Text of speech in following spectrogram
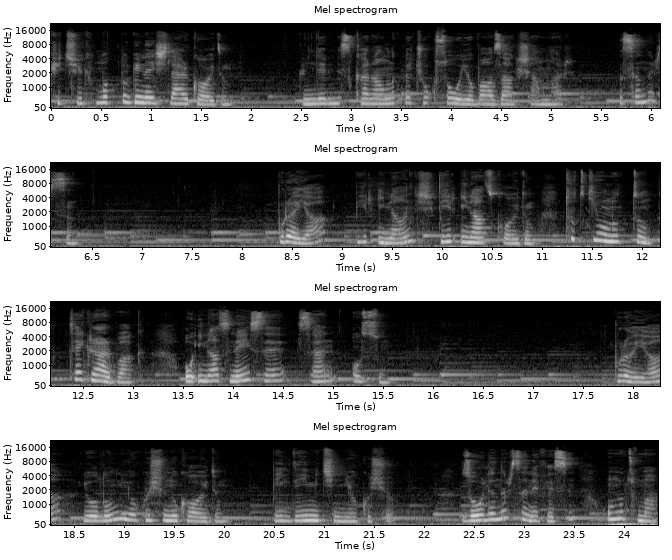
küçük mutlu güneşler koydum. Günlerimiz karanlık ve çok soğuyor bazı akşamlar. Isınırsın. Buraya bir inanç, bir inat koydum. Tut ki unuttun. Tekrar bak. O inat neyse sen osun. Buraya yolun yokuşunu koydum. Bildiğim için yokuşu. Zorlanırsa nefesin unutma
